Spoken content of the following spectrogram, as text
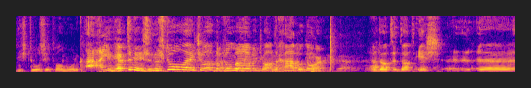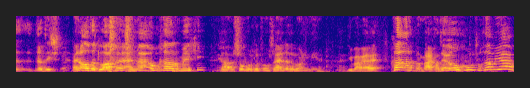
die stoel zit wel moeilijk. Ah, je hebt tenminste een stoel, weet je wel. Zonder, eh, weet je wel, dat gaat wel door. En dat, dat, is, eh, eh, dat is. En altijd lachen. En maar, hoe gaat het met je? Nou, sommige daarvan zijn er gewoon niet meer. Die waren. Ha, bij mij gaat het heel goed, hoe gaat het met jou?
